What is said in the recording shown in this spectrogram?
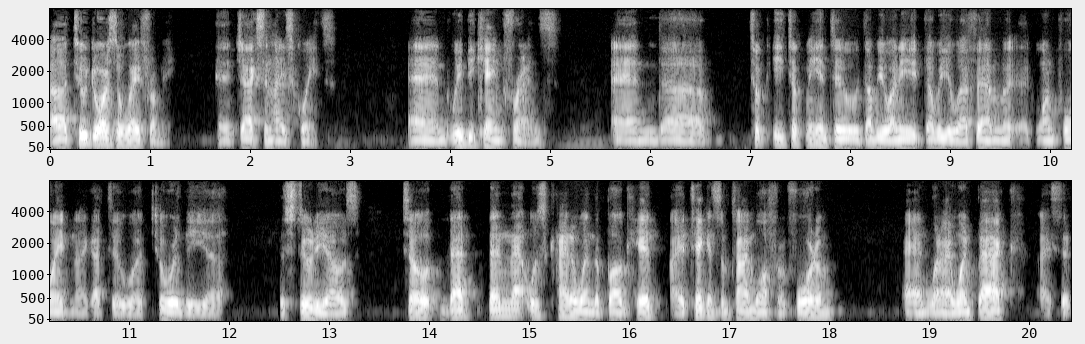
uh, two doors away from me in Jackson Heights, Queens. And we became friends. And uh, took he took me into WNEWFM at one point, and I got to uh, tour the uh, the studios. So that then that was kind of when the bug hit. I had taken some time off from Fordham, and when I went back, I said,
